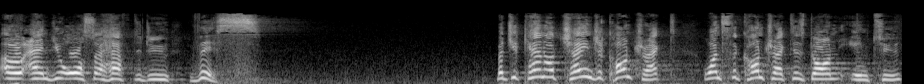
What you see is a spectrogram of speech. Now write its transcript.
oh, and you also have to do this. But you cannot change a contract once the contract has gone into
